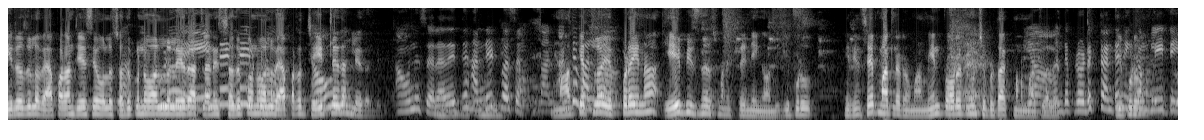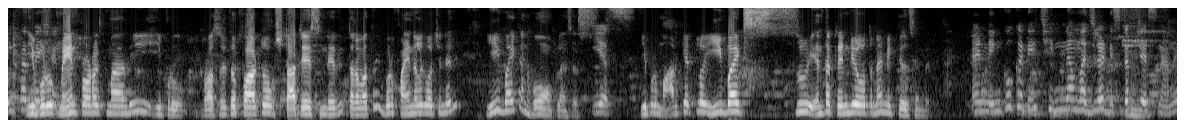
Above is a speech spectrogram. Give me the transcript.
ఈ రోజుల్లో వ్యాపారం చేసే వాళ్ళు చదువుకున్న వాళ్ళు లేరు అట్లానే చదువుకున్న వాళ్ళు వ్యాపారం చేయట్లేదని లేదండి. అవును సార్ అదైతే హండ్రెడ్ పర్సెంట్. మార్కెట్లో ఎప్పుడైనా ఏ బిజినెస్ మనకి ట్రెండింగ్ ఉంది? ఇప్పుడు మీరు ఇంతసేపు మాట్లాడారు మన మెయిన్ ప్రోడక్ట్ గురించి ఇప్పుడు దాకా మనం మాట్లాడలేదు. ఇన్ఫర్మేషన్ ఇప్పుడు మెయిన్ ప్రోడక్ట్ మాది ఇప్పుడు గ్రాసరీతో పాటు స్టార్ట్ చేసిండేది తర్వాత ఇప్పుడు final గా వచ్చిండేది ఈ బైక్ అండ్ హోమ్ అప్లయన్సెస్ ఎస్ ఇప్పుడు మార్కెట్లో ఈ బైక్స్ ఎంత ట్రెండీ అవుతున్నాయో మీకు తెలిసిందే. అండ్ ఇంకొకటి చిన్న మధ్యలో డిస్టర్బ్ చేసినాను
